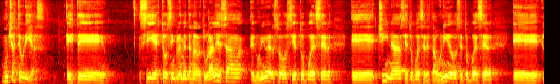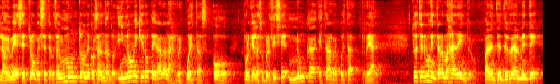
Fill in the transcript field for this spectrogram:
muchas teorías. Este, si esto simplemente es la naturaleza, el universo, si esto puede ser eh, China, si esto puede ser Estados Unidos, si esto puede ser eh, la OMS, Trump, etc. O sea, un montón de cosas andando. Y no me quiero pegar a las respuestas, ojo, porque en la superficie nunca está la respuesta real. Entonces tenemos que entrar más adentro para entender realmente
